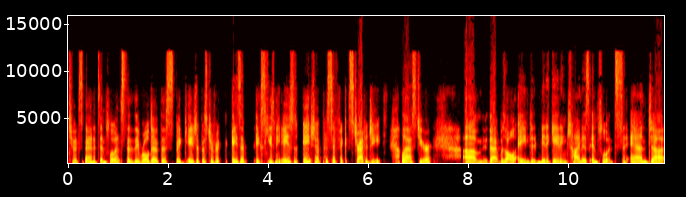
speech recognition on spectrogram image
to expand its influence. They rolled out this big Asia Pacific, Asia, excuse me, Asia, Asia Pacific strategy last year um, that was all aimed at mitigating China's influence. And uh,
